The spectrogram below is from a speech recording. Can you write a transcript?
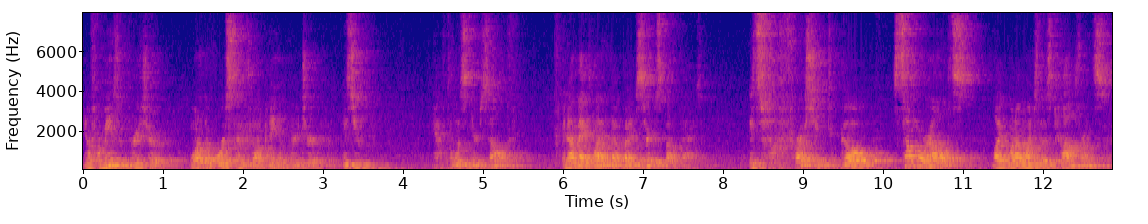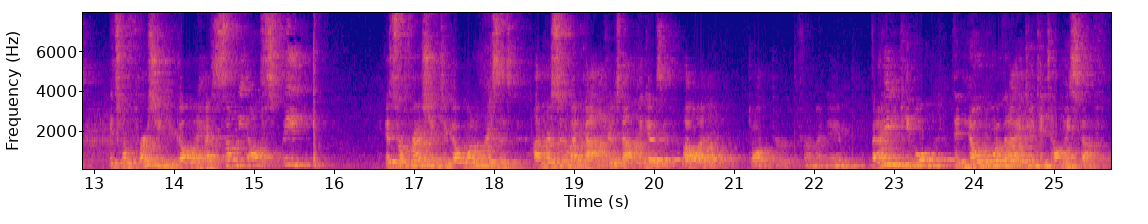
You know, for me as a preacher, one of the worst things about being a preacher is you have to listen to yourself. And I make light of that, but I'm serious about that. It's refreshing to go somewhere else, like when I went to this conference. It's refreshing to go and have somebody else speak. It's refreshing to go. One of the reasons I'm pursuing my doctorate is not because I want doctor in front of my name, but I need people that know more than I do to tell me stuff.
